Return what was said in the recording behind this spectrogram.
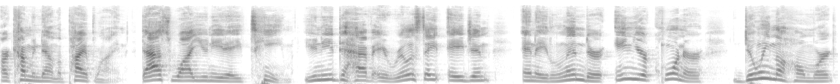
are coming down the pipeline. That's why you need a team. You need to have a real estate agent and a lender in your corner doing the homework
